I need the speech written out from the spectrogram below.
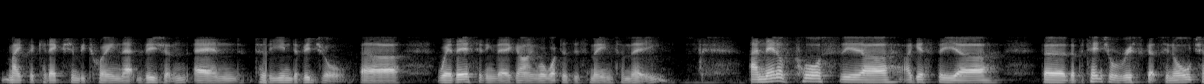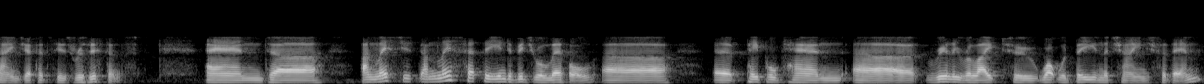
make the connection between that vision and to the individual, uh, where they're sitting there going, well, what does this mean for me? And then, of course, the uh, I guess the, uh, the the potential risk that's in all change efforts is resistance, and uh, unless you, unless at the individual level uh, people can really relate to what would be in the change for them,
